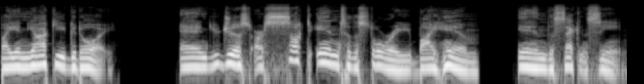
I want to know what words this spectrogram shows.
by Iñaki Godoy. And you just are sucked into the story by him in the second scene.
